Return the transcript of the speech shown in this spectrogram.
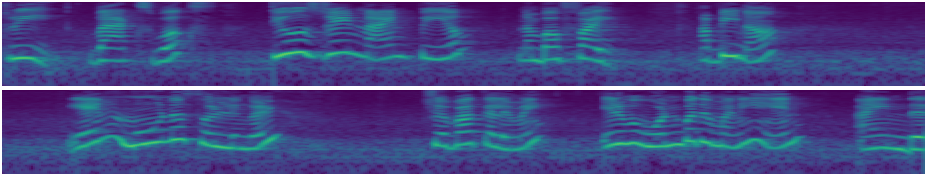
three wakes works Tuesday nine PM number five அப்படின்னா எண் மூணு சொல்லுங்கள். செவ்வாய்க்கிழமை இரவு ஒன்பது மணி எண் ஐந்து.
